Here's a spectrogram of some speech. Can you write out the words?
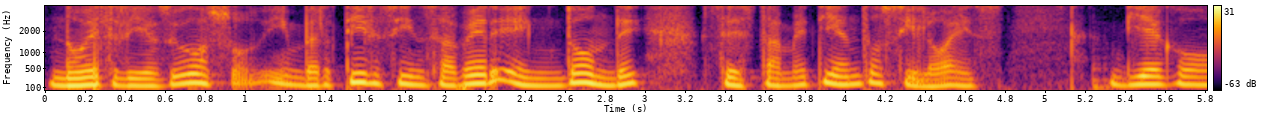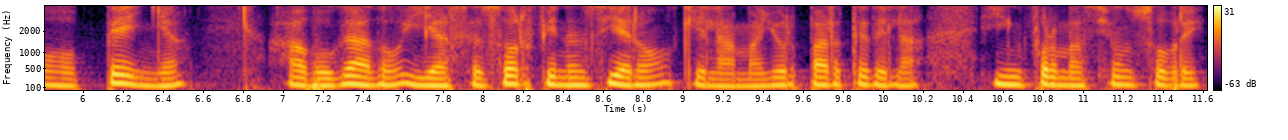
no es riesgoso, invertir sin saber en dónde se está metiendo si lo es. Diego Peña, abogado y asesor financiero, que la mayor parte de la información sobre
